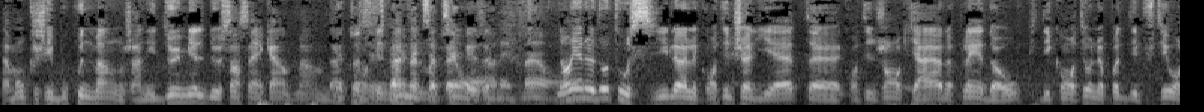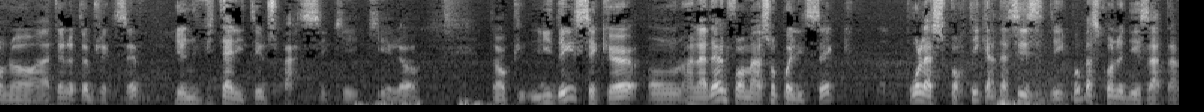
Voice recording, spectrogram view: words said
ça montre que j'ai beaucoup de membres. J'en ai 2250 membres dans Mais le comté de Matane, honnêtement. on- Non, il y en a d'autres aussi, là, le comté de Joliette, euh, le comté de Jonquière, il y en a plein d'autres. Puis des comtés où on n'a pas de députés, on a atteint notre objectif. Il y a une vitalité du parti qui est, qui est là. Donc, l'idée, c'est que on, adhère à une formation politique pour la supporter quant à ses idées, pas parce qu'on a des attentes.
